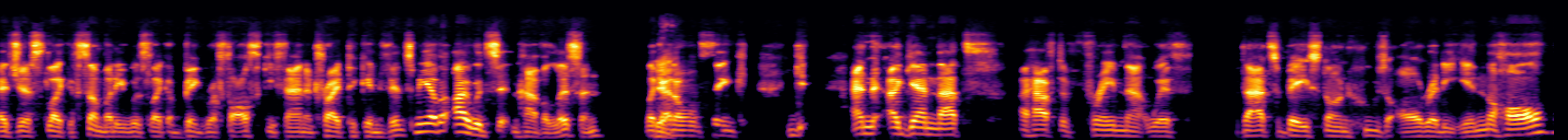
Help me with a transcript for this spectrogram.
It's just like if somebody was like a big Rafalski fan and tried to convince me of it, I would sit and have a listen. Like Yeah. I don't think, and again, that's I have to frame that with that's based on who's already in the hall,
